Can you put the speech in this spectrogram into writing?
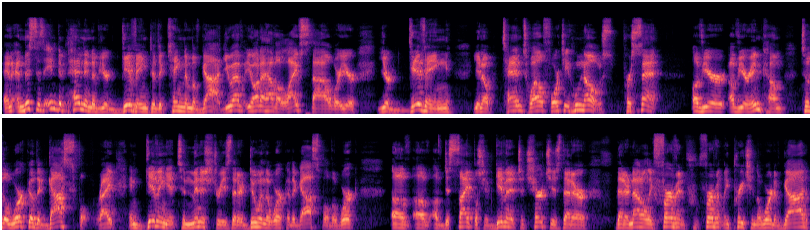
And and this is independent of your giving to the kingdom of God. You have you ought to have a lifestyle where you're you're giving, you know, 10, 12, 14, who knows, percent of your of your income to the work of the gospel, right? And giving it to ministries that are doing the work of the gospel, the work of, of, of discipleship, giving it to churches that are that are not only fervent, fervently preaching the word of God,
